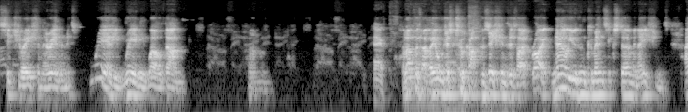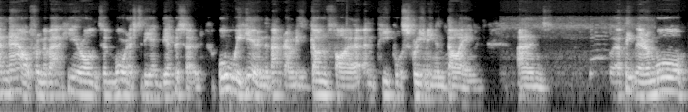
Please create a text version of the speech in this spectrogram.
situation they're in, and it's really, really well done. Um, I love the fact they all just took up positions. It's like, right, now you can commence exterminations. And now, from about here on to more or less to the end of the episode, all we hear in the background is gunfire and people screaming and dying. And I think there are more.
